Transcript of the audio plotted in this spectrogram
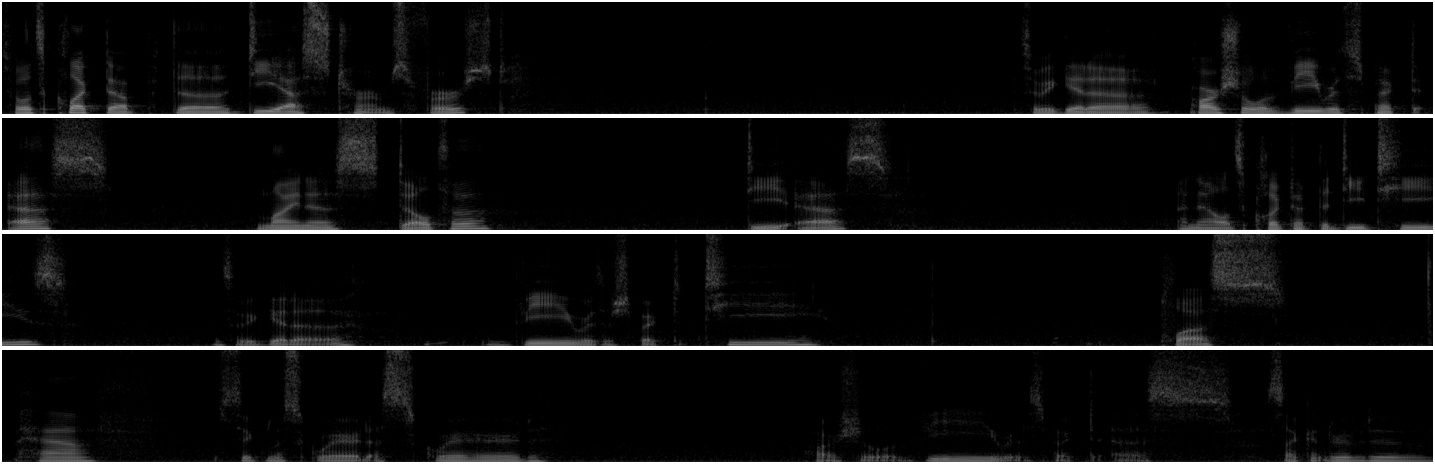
So let's collect up the ds terms first. So we get a partial of v with respect to s minus delta ds. And now let's collect up the dt's. And so we get a v with respect to t plus half sigma squared s squared partial of v with respect to s, second derivative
